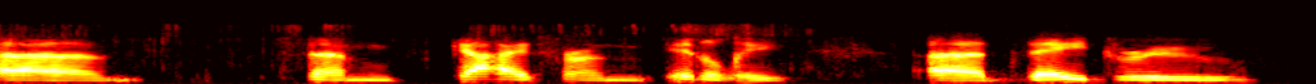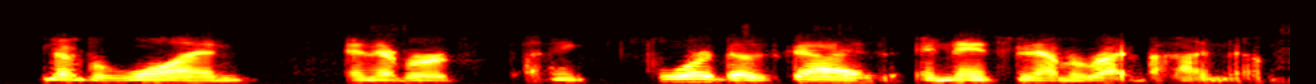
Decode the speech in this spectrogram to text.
um, some guys from Italy, uh, they drew number one, and there were I think four of those guys, and Nancy and I were right behind them.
